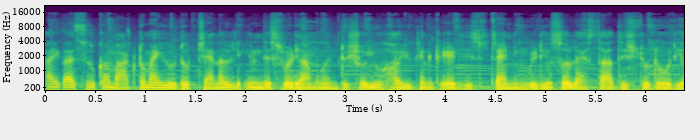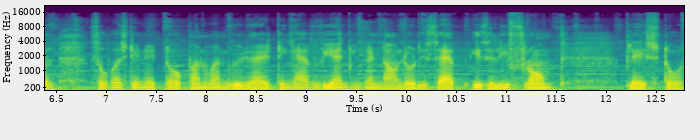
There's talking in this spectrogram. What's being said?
hi guys welcome back to my youtube channel. In this video i'm going to show you how you can create this trending video. So let's start this tutorial. So first you need to open one video editing app vn. You can download this app easily from play store.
